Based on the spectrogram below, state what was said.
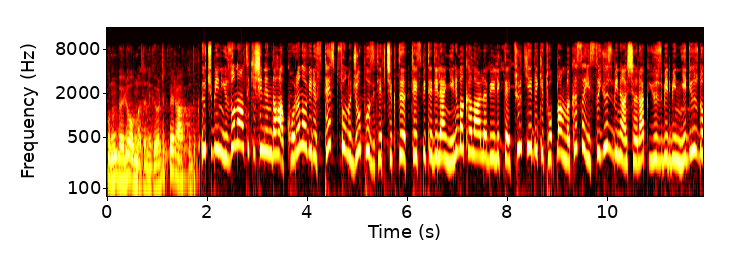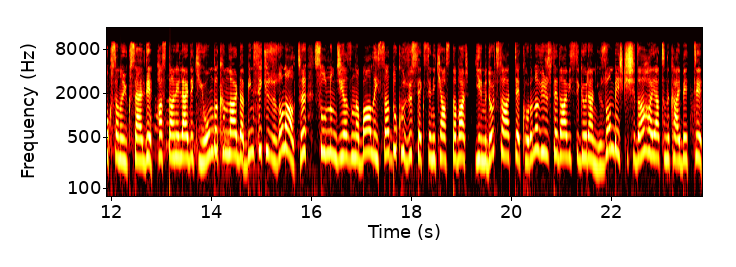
bunun böyle olmadığını gördük ve rahatladık. 3116 kişinin daha koronavirüs test sonucu pozitif çıktı. Tespit edilen yeni vakalarla birlikte Türkiye'deki toplam vaka sayısı 100 bini aşarak 101.790'a yükseldi. Hastanelerdeki yoğun bakımlarda 1816, solunum cihazına bağlıysa 982 hasta var. 24 saatte koronavirüs tedavisi gören 115 kişi daha hayatını kaybetti.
